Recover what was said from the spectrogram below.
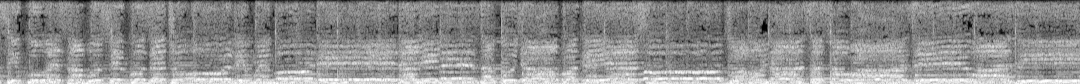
Basi kuhesabu siku zetu ulimwenguni, dalili za kuja kwake Yesu twaona sasa wazi wazi.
